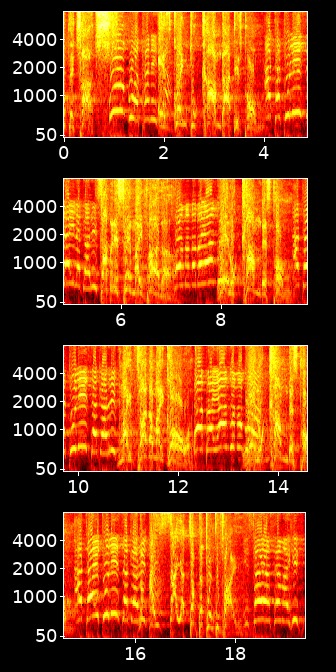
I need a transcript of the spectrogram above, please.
of the church mungu wa is going to calm that storm. atatuliza ile gharika Somebody say, My Father sema will calm the storm. My Father, my God. Baba yangu mungu will calm the storm. ataituliza gharika. Isaiah chapter 25, isaya asema hivi.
